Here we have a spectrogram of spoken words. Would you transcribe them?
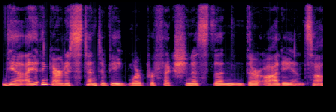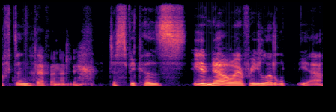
Yeah, I think artists tend to be more perfectionist than their audience often, Definitely. just because you know every little, yeah.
